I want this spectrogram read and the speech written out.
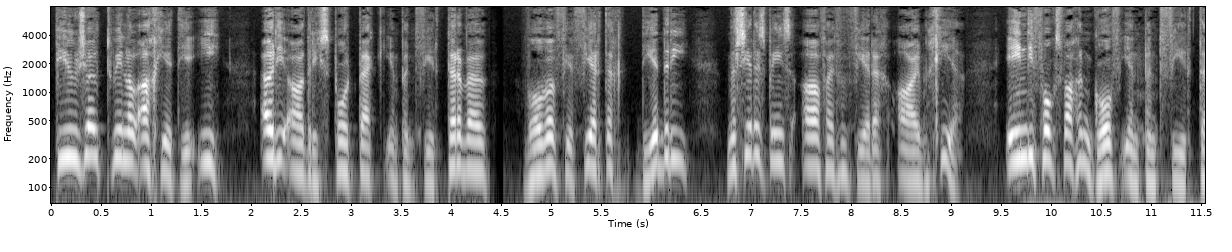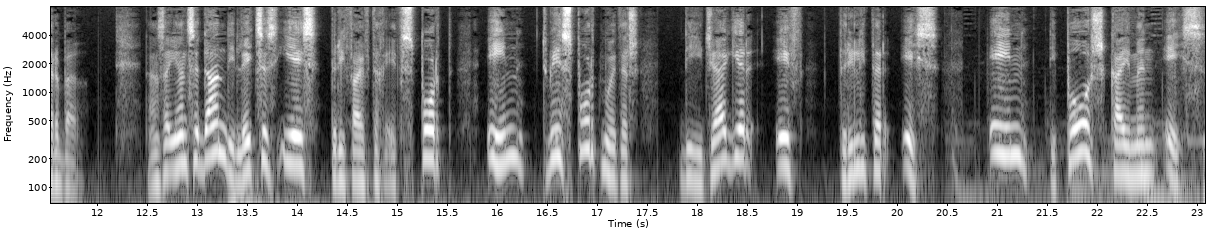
Peugeot 208 GTI, Audi A3 Sportback 1.4 turbo, Volvo V40 D3, Mercedes-Benz A45 AMG en die Volkswagen Golf 1.4 turbo. Dan is daar een sedan, die Lexus ES 350F Sport en twee sportmotors, die Jaguar F 3 liter S en die Porsche Cayman S.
